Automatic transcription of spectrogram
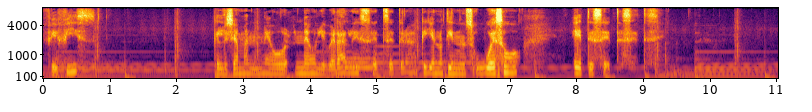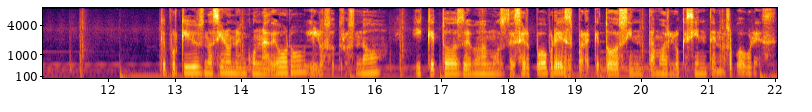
Fifis, que les llaman neoliberales, etcétera, que ya no tienen su hueso, etc, etc, etc. Que porque ellos nacieron en cuna de oro y los otros no, y que todos debemos de ser pobres para que todos sintamos lo que sienten los pobres.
